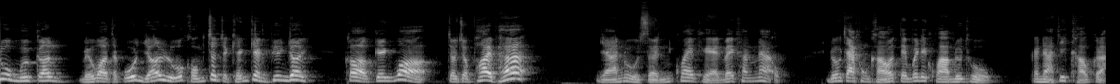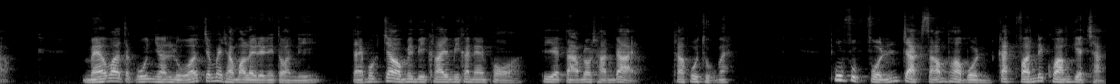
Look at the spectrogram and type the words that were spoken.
ร่วมมือกัน ไม่ว่าตระกูลหยาหลัวของเจ้าจะแข็งแกร่งเพียงใดข้าเกรงว่าเจ้าจะพ่ายแพ้หยานอูเซินไขว้แขนไว้ข้างหน้าอกดวงใจของเขาเต็มไปด้วยความดูถูกขณะที่เขากล่าว แม้ว่าตระกูลหยันหลัวจะไม่ทำอะไรเลยในตอนนี้ แต่พวกเจ้าไม่มีใครมีคะแนนพอ ที่จะตามเราทันได้ข้าพูดถูกไหมผู้ฝึกฝนจากสามเผ่าบนกัดฟันด้วยความเกลียดชัง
